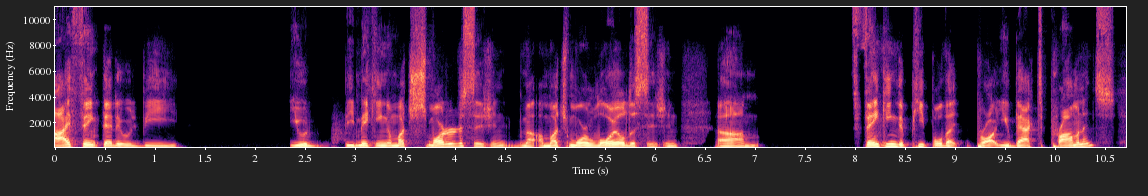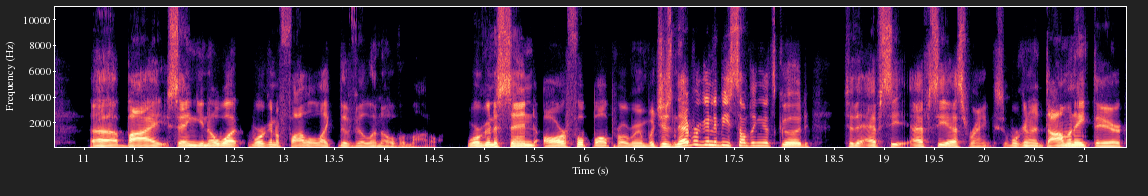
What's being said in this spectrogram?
I think that it would be you would be making a much smarter decision, a much more loyal decision, um, thanking the people that brought you back to prominence uh, by saying, you know what, we're going to follow like the Villanova model. We're going to send our football program, which is never going to be something that's good, to the FC, FCS ranks. We're going to dominate there.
